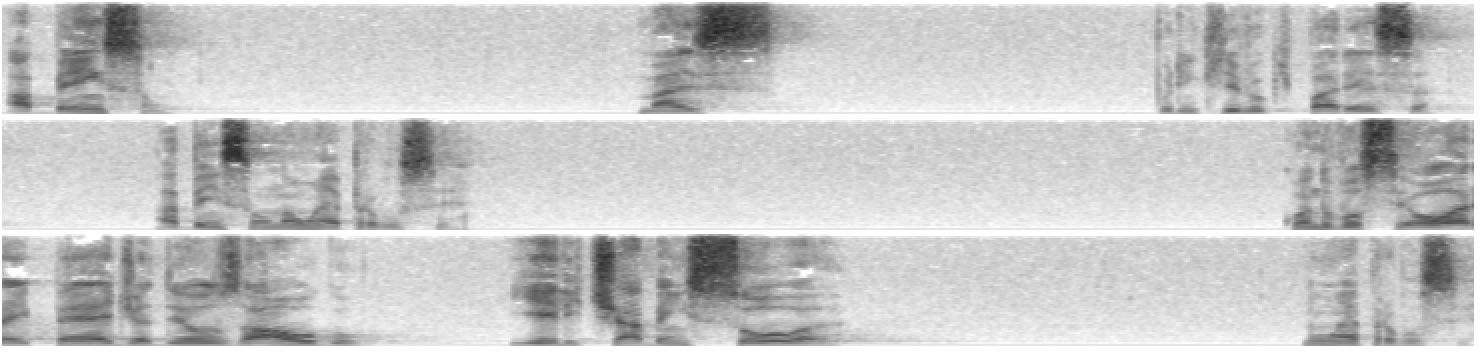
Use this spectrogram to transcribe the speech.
a bênção, mas por incrível que pareça, a benção não é para você. Quando você ora e pede a Deus algo e Ele te abençoa, não é para você.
